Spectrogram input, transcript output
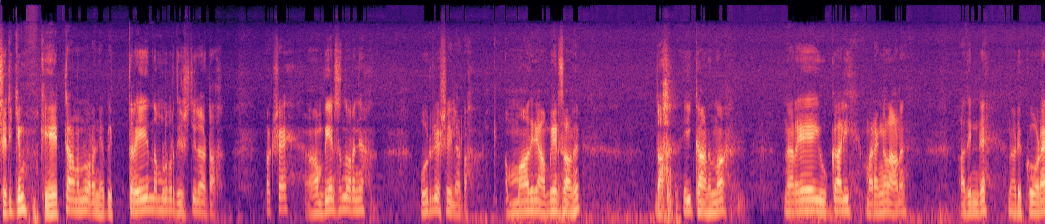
ശരിക്കും കയറ്റാണെന്ന് പറഞ്ഞപ്പോൾ ഇത്രയും നമ്മൾ പ്രതീക്ഷിച്ചില്ല കേട്ടോ. പക്ഷേ ആംബിയൻസ് എന്ന് പറഞ്ഞാൽ ഒരു രക്ഷയില്ല കേട്ടോ. അമ്മാതിരി ആംബിയൻസ് ആണ്. ദാ ഈ കാണുന്ന നിറയെ യൂക്കാലി മരങ്ങളാണ് അതിന്റെ നടുക്കൂടെ.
